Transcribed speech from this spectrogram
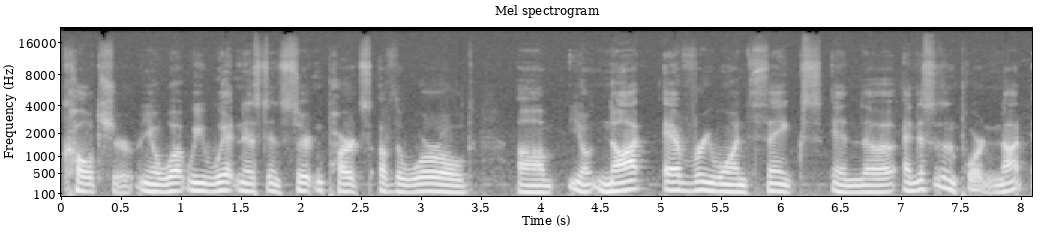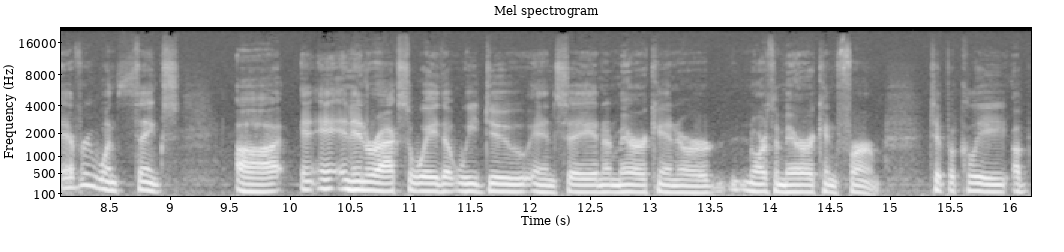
culture. You know what we witnessed in certain parts of the world. Um, you know, not everyone thinks in the, and this is important. Not everyone thinks uh, and, and, interacts the way that we do in, say, an American or North American firm. Typically, ob-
